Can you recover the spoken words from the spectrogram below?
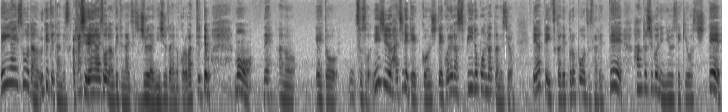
恋愛相談受けてたんですか？私恋愛相談受けてないです。10代20代の頃は。って言ってももうねあのえっ、ー、とそうそう28で結婚してこれがスピード婚だったんですよ。出会って5日でプロポーズされて半年後に入籍をして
